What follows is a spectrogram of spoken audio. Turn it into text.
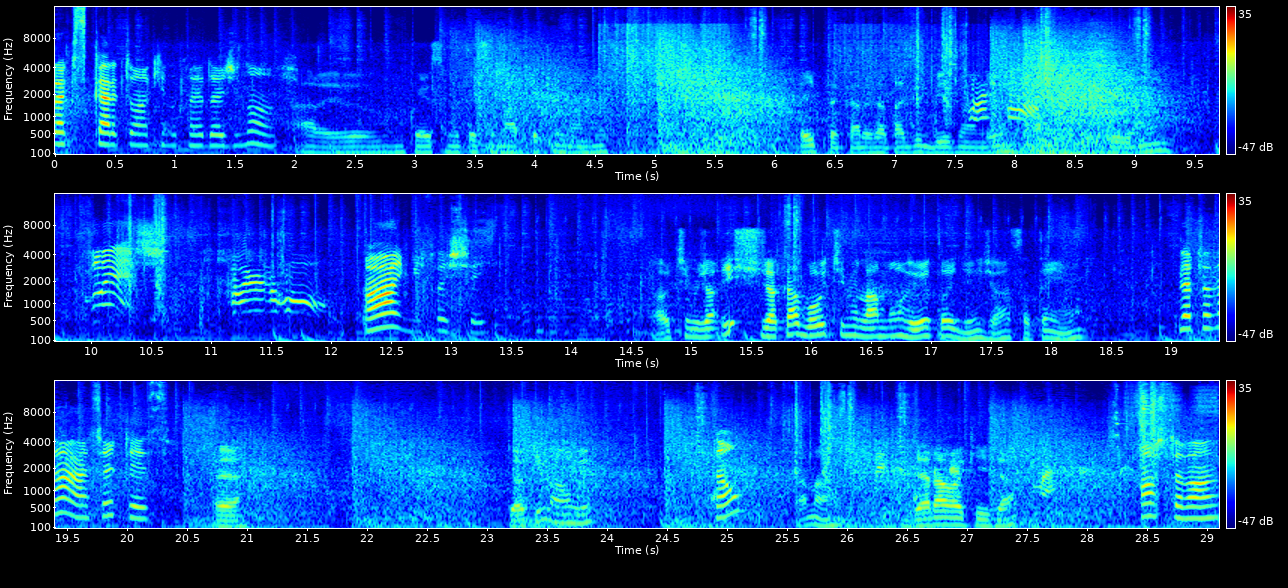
Será que os caras estão aqui no corredor de novo? Cara, eu não conheço muito esse mapa aqui não, mas... Eita, cara, já tá de bison ali. Ai, me flechei. Ó, o time já... Ixi, já acabou o time lá, morreu todinho já, só tem um. Deve estar na A, certeza. É. Pior que não, viu? Não? Tá não. Geral aqui já. Nossa, tava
